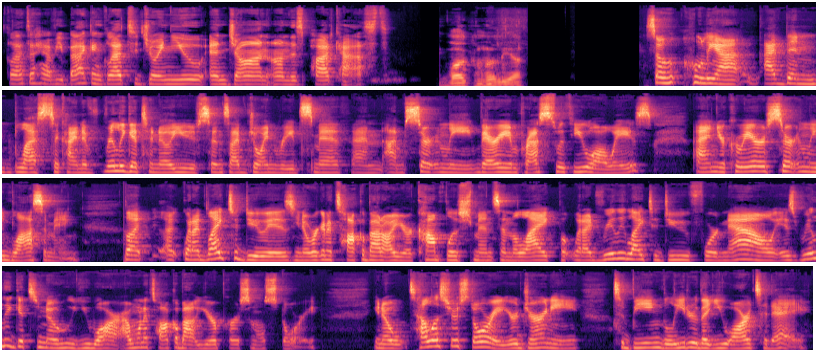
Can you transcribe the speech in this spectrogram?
Glad to have you back and glad to join you and John on this podcast. Welcome, Julia. So, Julia, I've been blessed to kind of really get to know you since I've joined Reed Smith, and I'm certainly very impressed with you always. And your career is certainly blossoming. But uh, what I'd like to do is, you know, we're going to talk about all your accomplishments and the like. But what I'd really like to do for now is really get to know who you are. I want to talk about your personal story you know, tell us your story, your journey to being the leader that you are today.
